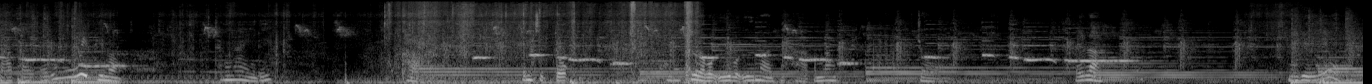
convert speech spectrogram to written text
ตาไกลไปอุ้ยพี่น้องทั้งในดิค่ะเป็นสิตกเชื่อบอกอื้อบอกอื้อหน่อยเพราะขากำลังจอ thấy là như thế ngọt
